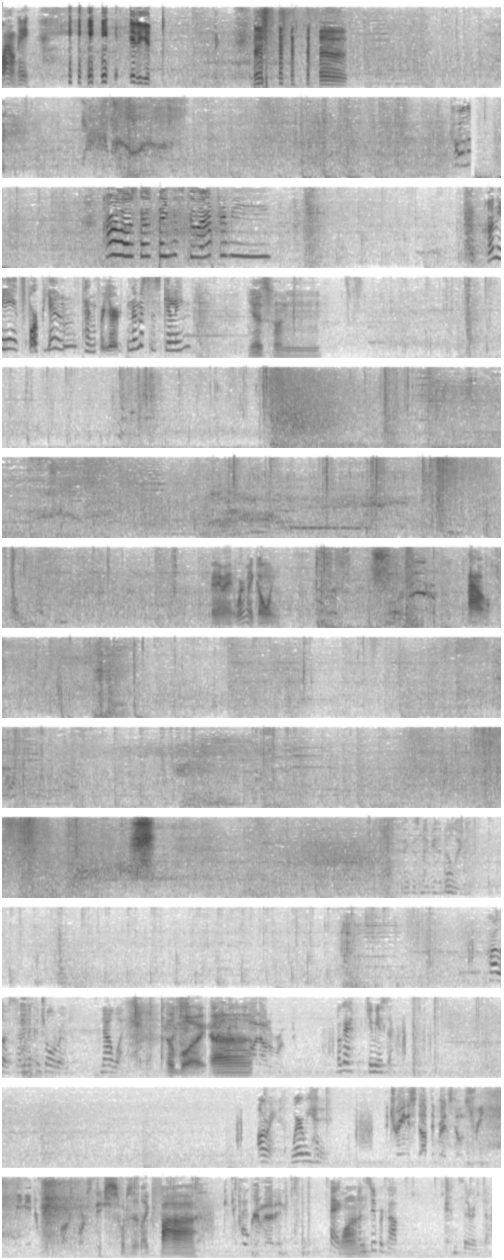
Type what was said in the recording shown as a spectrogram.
Wow, hey. Idiot. Carlo! Carlos, that thing is still after me. Honey, it's 4 p.m. Time for your nemesis killing. yes, honey. Control room. Now what? Oh boy. Uh, Find out a route. Okay, give me a sec. All right, where are we headed? The train is stopped at Redstone Street. We need to reach Fox Park Station. it's, what is it, like five? Can you program that in? Hey, One. I'm Super Cop. Consider it done.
